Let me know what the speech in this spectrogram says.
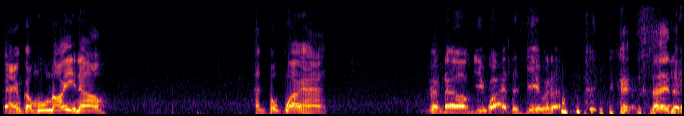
Rồi em có muốn nói gì nữa không? Hạnh phúc quá ha. Rồi nó ôm gì hoài tới chiều đó. Ê, đừng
